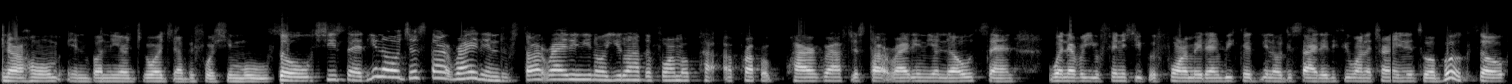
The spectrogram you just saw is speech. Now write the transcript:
in our home in Bonaire, Georgia, before she moved. So she said, you know, just start writing. Start writing. You know, you don't have to form a, a proper paragraph. Just start writing your notes, and whenever you finish, you could form it, and we could, you know, decide it if you want to turn it into a book. So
